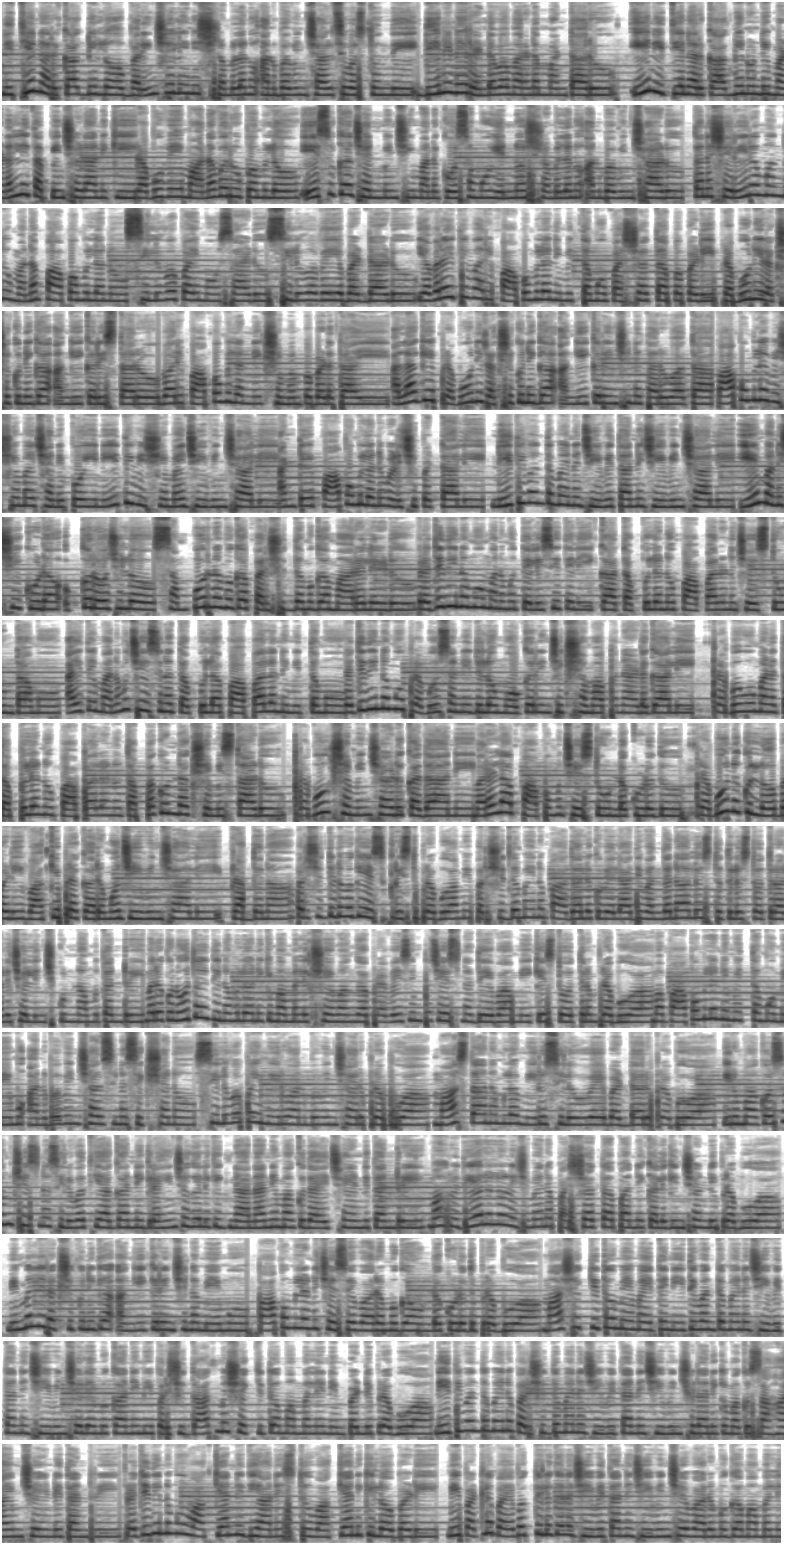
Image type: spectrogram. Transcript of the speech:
నిత్య నరకాగ్నిలో భరించలేని శ్రమలను అనుభవించాల్సి వస్తుంది. దీనిని రెండవ మరణం అంటారు. ఈ నిత్య నరకాగ్ని నుండి మనల్ని తప్పించడానికి ప్రభువే మానవ రూపంలో ఏసుగా జన్మించి మన కోసము ఎన్నో శ్రమలను అనుభవించాడు. తన శరీరమందు మన పాపములను సిలువపై మోసాడు సిలువ వేయబడ్డాడు. ఎవరైతే వారి పాపముల నిమిత్తము పశ్చాత్తాపపడి ప్రభువుని రక్షకునిగా అంగీకరిస్తారో వారి పాపములన్నీ క్షమింపబడతాయి. అలాగే ప్రభువుని రక్షకునిగా అంగీ స్వీకరించిన తరువాత పాపముల విషయమై చనిపోయి నీతి విషయమై జీవించాలి. అంటే పాపములను విడిచిపెట్టాలి. నీతివంతమైన జీవితాన్ని జీవించాలి. ఏ మనిషి కూడా ఒక్క రోజులో సంపూర్ణముగా పరిశుద్ధముగా మారలేడు. ప్రతిదినము మనము తెలిసి తెలియక తప్పులను పాపాలను చేస్తూ ఉంటాము. అయితే మనము చేసిన తప్పుల పాపాల నిమిత్తము ప్రతిదినము ప్రభు సన్నిధిలో మోకరించి క్షమాపణ అడగాలి. ప్రభువు మన తప్పులను పాపాలను తప్పకుండా క్షమిస్తాడు. ప్రభు క్షమించాడు కదా అని మరలా పాపము చేస్తూ ఉండకూడదు. ప్రభువునకు లోబడి వాక్య ప్రకారము జీవించాలి. ప్రార్థన. పరిశుద్ధుడవగా యేసుక్రీస్తు ప్రభువా మీ పరిశుద్ధమైన పాదాలకు వేలాది వందనాలు స్థుతులు స్తోత్రాలు చెల్లించుకున్నాము తండ్రి. మరొక నూతన దినములోనికి మమ్మల్ని క్షేమంగా ప్రవేశింపచేసిన దేవా మీకే స్తోత్రం ప్రభువా. మా పాపముల నిమిత్తము మేము అనుభవించాల్సిన శిక్షను సిలువపై మీరు అనుభవించారు ప్రభువా. మా స్థానంలో మీరు సిలువ వేయబడ్డారు ప్రభువా. మీరు మా కోసం చేసిన సిలువ త్యాగాన్ని గ్రహించగలిగే జ్ఞానాన్ని మాకు దయచేయండి తండ్రి. మా హృదయాలలో నిజమైన పశ్చాత్తాపాన్ని కలిగించండి ప్రభువా. మిమ్మల్ని రక్షకునిగా అంగీకరించిన మేము పాపములను చేసే వారముగా ఉండకూడదు ప్రభువా. మా శక్తితో మేమైతే నీతివంతమైన జీవితాన్ని జీవించలేము కానీ మీ పరిశుద్ధాత్మ శక్తితో మమ్మల్ని నింపండి ప్రభువా. నీతివంతమైన పరిశుద్ధమైన జీవితాన్ని జీవించడానికి మాకు సహాయం చేయండి తండ్రి. ప్రతిదినము వాక్యాన్ని ధ్యానిస్తూ వాక్యానికి లోబడి మీ పట్ల భయభక్తులు గల జీవితాన్ని జీవించే వారముగా మమ్మల్ని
